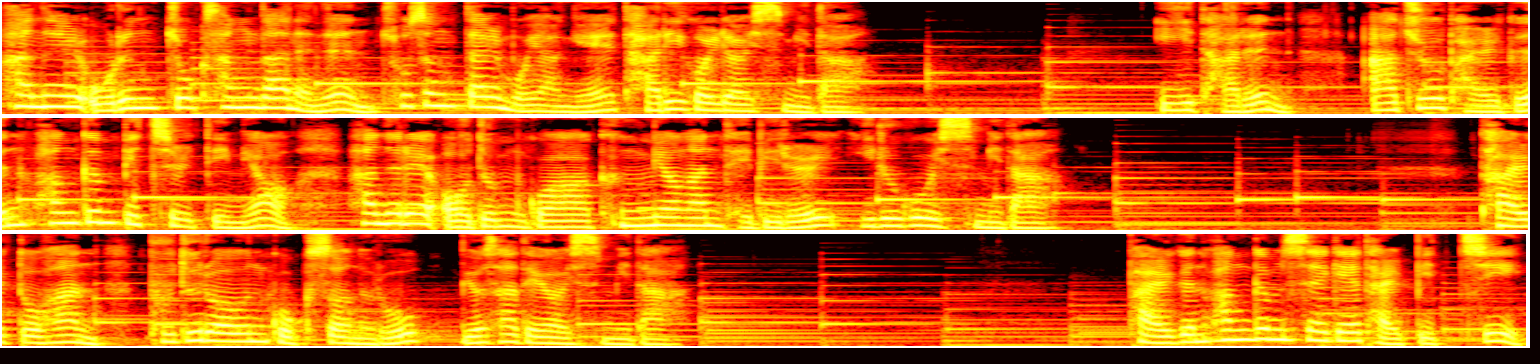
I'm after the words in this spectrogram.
하늘 오른쪽 상단에는 초승달 모양의 달이 걸려 있습니다. 이 달은 아주 밝은 황금빛을 띠며 하늘의 어둠과 극명한 대비를 이루고 있습니다. 달 또한 부드러운 곡선으로 묘사되어 있습니다. 밝은 황금색의 달빛이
